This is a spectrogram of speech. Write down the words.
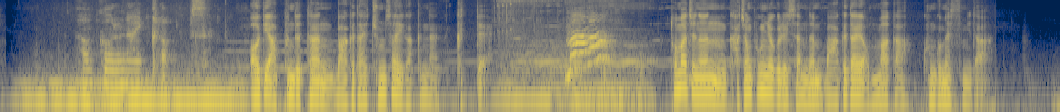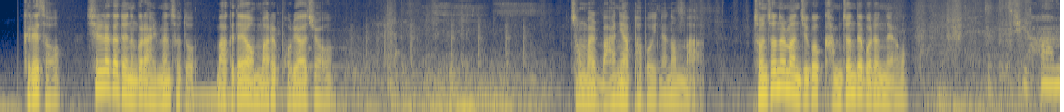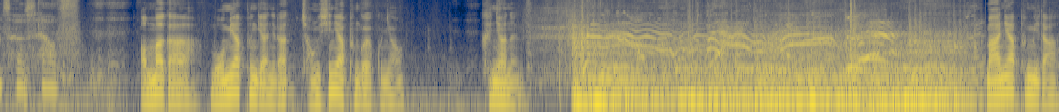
Nightclubs. 어디 아픈 듯한 마그다의 춤사위가 끝난 그때 토마즈는 가정폭력을 일삼는 마그다의 엄마가 궁금했습니다. 그래서 신뢰가 되는 걸 알면서도 마그다의 엄마를 보려 하죠. 정말 많이 아파 보이는 엄마. 전선을 만지고 감전돼 버렸네요. She harms herself. 엄마가 몸이 아픈 게 아니라 정신이 아픈 거였군요. 그녀는 많이 아픕니다.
